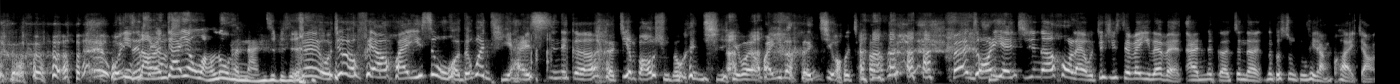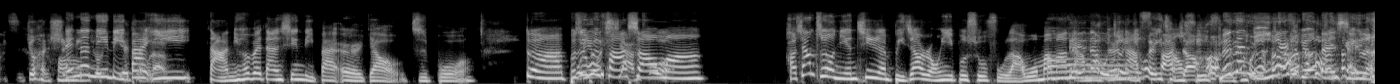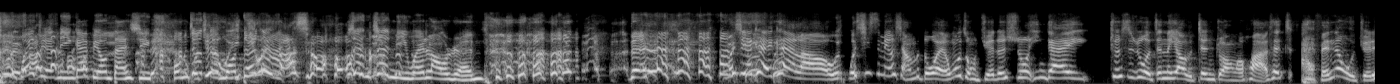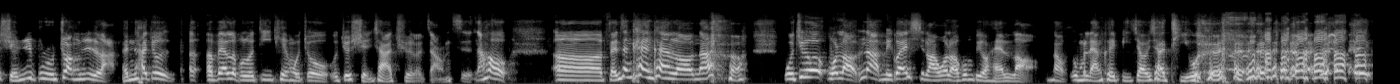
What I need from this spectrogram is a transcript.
我你老人家用网络很难，是不是？对，我就非常怀疑是我的问题，还是那个健保署的问题？我怀疑了很久，这样。反正总而言之呢，后来我就去 Seven Eleven，哎，那个真的那个速度非常快，这样子就很顺利。哎，那你礼拜一打，你会不会担心礼拜二要直播？对啊，不是会发烧吗？好像只有年轻人比较容易不舒服啦。我妈妈打莫德纳非常舒服。那那你应该是不用担心了。我也觉得你应该不用担心。我们就觉得莫德纳认证你为老人。对，我们先看一看了。我我其实没有想那么多哎，我总觉得说应该。就是如果真的要有症状的话，他哎，反正我觉得选日不如撞日啦。反正他就呃 available 的第一天，我就我就选下去了这样子。然后呃，反正看看喽。那 我觉得我老那没关系啦，我老公比我还老。那我们俩可以比较一下体温，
